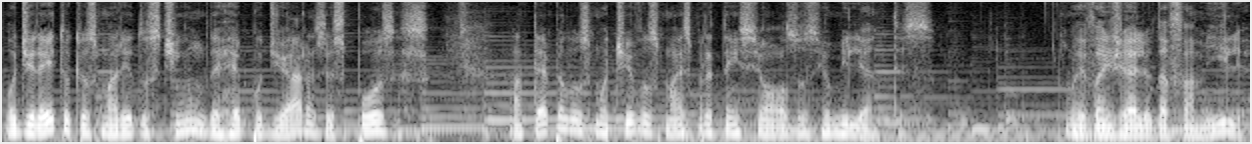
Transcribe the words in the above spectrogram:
o direito que os maridos tinham de repudiar as esposas, até pelos motivos mais pretensiosos e humilhantes. O Evangelho da Família,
